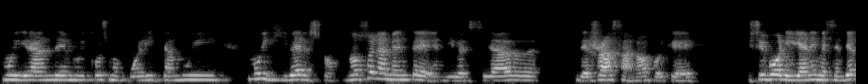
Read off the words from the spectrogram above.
muy grande, muy cosmopolita, muy, muy diverso, no solamente en diversidad de raza, ¿no? Porque soy boliviana y me sentía,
